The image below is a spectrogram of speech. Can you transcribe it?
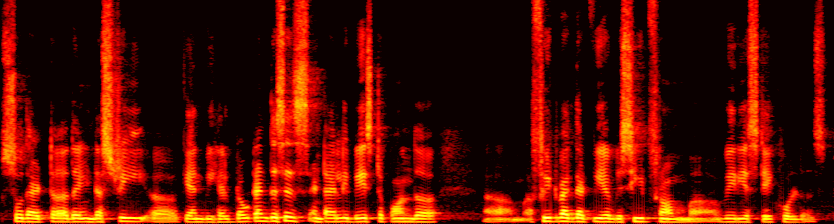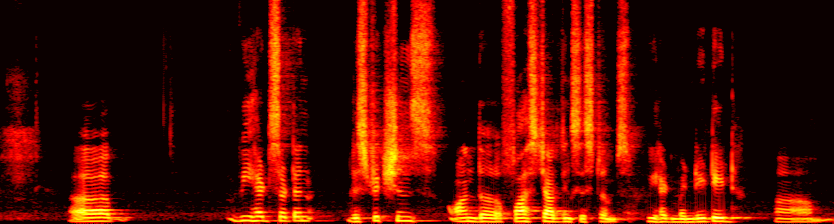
so that uh, the industry uh, can be helped out. And this is entirely based upon the um, feedback that we have received from various stakeholders. we had certain restrictions on the fast charging systems. We had mandated um,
